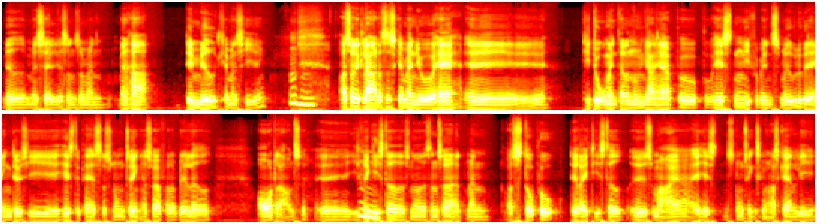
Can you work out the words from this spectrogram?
med, med sælger, sådan så man, man har det med, kan man sige. Ikke? Mm-hmm. Og så er det klart, at så skal man jo have øh, de dokumenter, der nogle gange er på, på hesten i forbindelse med udleveringen, det vil sige hestepas og sådan nogle ting, og sørge for, at der bliver lavet overdragelse øh, i mm. registret og sådan noget, sådan så at man også står på det rigtige sted øh, som ejer af hesten. Sådan nogle ting skal man også gerne lige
